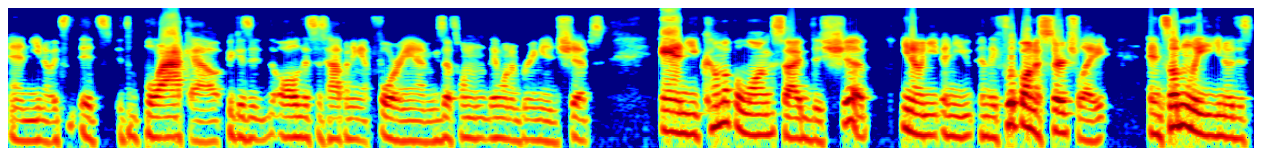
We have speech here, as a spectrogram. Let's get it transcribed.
and you know it's it's it's blackout because it, all this is happening at 4 a.m. because that's when they want to bring in ships, and you come up alongside the ship, you know, and you and you and they flip on a searchlight, and suddenly you know this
